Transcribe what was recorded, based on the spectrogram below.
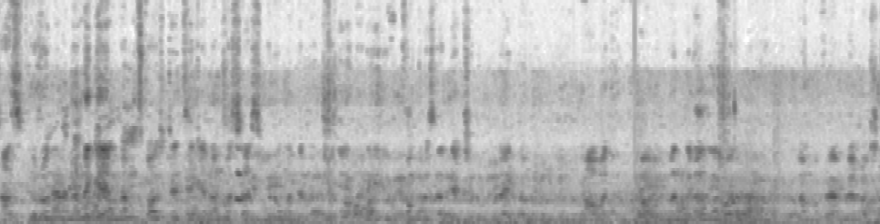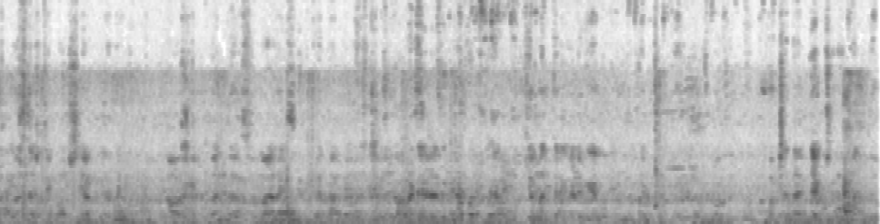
ಶಾಸಕರು ಅಂದರೆ ನನಗೆ ನಮ್ಮ ಕಾನ್ಸ್ಟಿಟ್ಯೂನ್ಸಿಗೆ ನಮ್ಮ ಶಾಸಕರು ಮತ್ತು ನನಗೆ ಯುವ ಕಾಂಗ್ರೆಸ್ ಅಧ್ಯಕ್ಷರು ಕೂಡ ಇದ್ದರು. ಆವತ್ತು ಅವ್ರು ಬಂದಿರೋದು ಇವತ್ತು ನಮ್ಮ ಫ್ಯಾಮಿಲಿ ಮೆಂಬರ್ಸ್ ಬಂದಷ್ಟೇ ಖುಷಿ ಆಗ್ತದೆ. ಅವರಿಗೆ ಬಂದು ಶುಭ ಹಾರೈಸಿರ್ತಕ್ಕಂಥ ಮಾಡಿರೋದಕ್ಕೆ ಮುಖ್ಯಮಂತ್ರಿಗಳಿಗೆ ಪಕ್ಷದ ಅಧ್ಯಕ್ಷರು ಮತ್ತು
